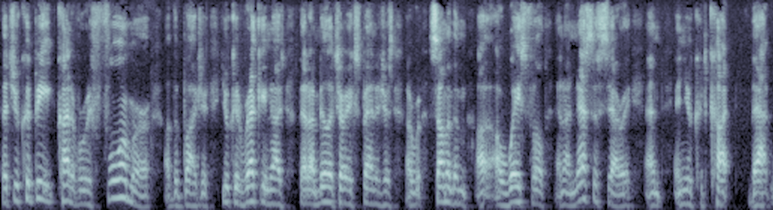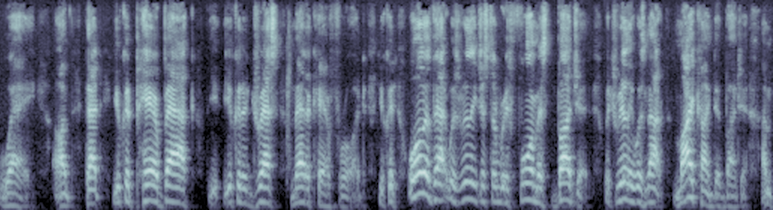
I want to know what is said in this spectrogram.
that you could be kind of a reformer of the budget. You could recognize that our military expenditures, are, some of them are, are, wasteful and unnecessary, and and you could cut that way. Uh, that you could pare back you, could address Medicare fraud. You could all of that was really just a reformist budget, which really was not my kind of budget. Um,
